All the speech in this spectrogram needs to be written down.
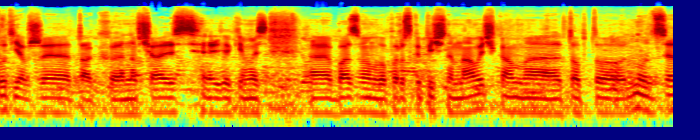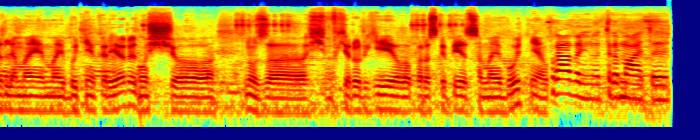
тут я вже так навчаюсь якимось е, базовим лапароскопічним навичкам. Е, Тобто, ну це для моєї майбутньої кар'єри, тому що ну за хірургії лапароскопія це майбутнє. правильно тримати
